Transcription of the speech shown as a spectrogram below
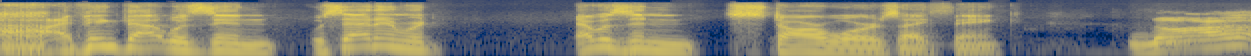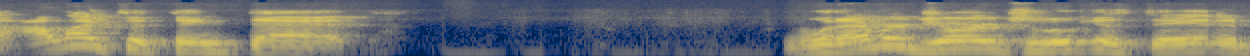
uh, I think that was in was that in that was in Star Wars, I think. No, I, I like to think that whatever George Lucas did in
